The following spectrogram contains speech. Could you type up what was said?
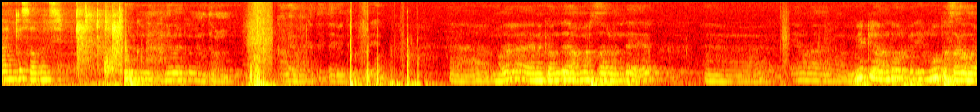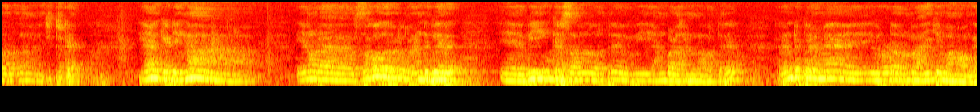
தேங்க்யூ ஸோ மச் எனக்கு வந்து அமர் சார் வந்து என்னோடய வீட்டில் வந்து ஒரு பெரிய மூத்த சகோதரராக தான் நினச்சிட்டு இருக்கேன் ஏன்னு கேட்டிங்கன்னா என்னோடய சகோதரர்கள் ரெண்டு பேர் வி. இங்கர் சார்னு ஒருத்தர் வி. அன்பழகன் ஒருத்தர். ரெண்டு பேருமே இவரோட ரொம்ப ஐக்கியமானவங்க.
